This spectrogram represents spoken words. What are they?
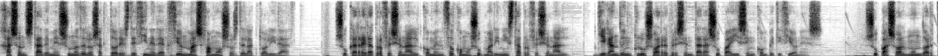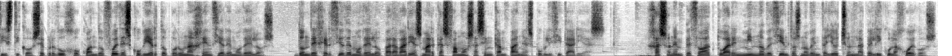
Jason Statham es uno de los actores de cine de acción más famosos de la actualidad. Su carrera profesional comenzó como submarinista profesional, llegando incluso a representar a su país en competiciones. Su paso al mundo artístico se produjo cuando fue descubierto por una agencia de modelos, donde ejerció de modelo para varias marcas famosas en campañas publicitarias. Jason empezó a actuar en 1998 en la película Juegos,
